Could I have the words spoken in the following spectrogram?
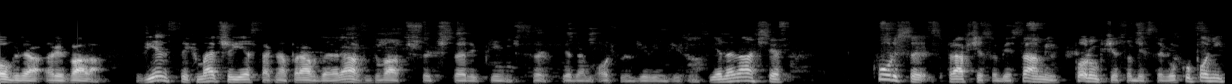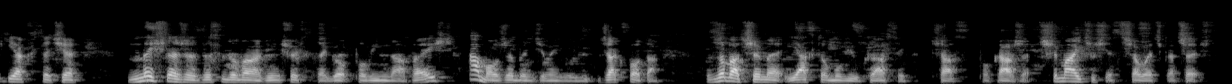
ogra rywala. Więc tych meczy jest tak naprawdę raz, dwa, trzy, cztery, pięć, sześć, siedem, osiem, dziewięć, dziesięć, jedenaście. Kursy sprawdźcie sobie sami, poróbcie sobie z tego kuponiki jak chcecie. Myślę, że zdecydowana większość z tego powinna wejść, a może będziemy mieli jackpota. Zobaczymy, jak to mówił klasyk. Czas pokaże. Trzymajcie się, strzałeczka, cześć.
